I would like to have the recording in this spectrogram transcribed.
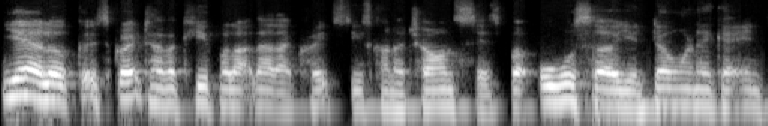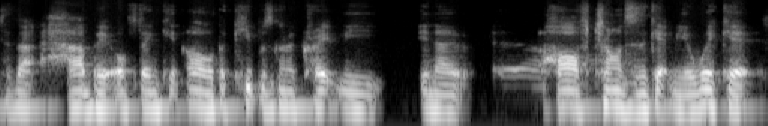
Yeah, look, it's great to have a keeper like that that creates these kind of chances, but also you don't want to get into that habit of thinking, oh, the keeper's going to create me, you know, half chances to get me a wicket.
